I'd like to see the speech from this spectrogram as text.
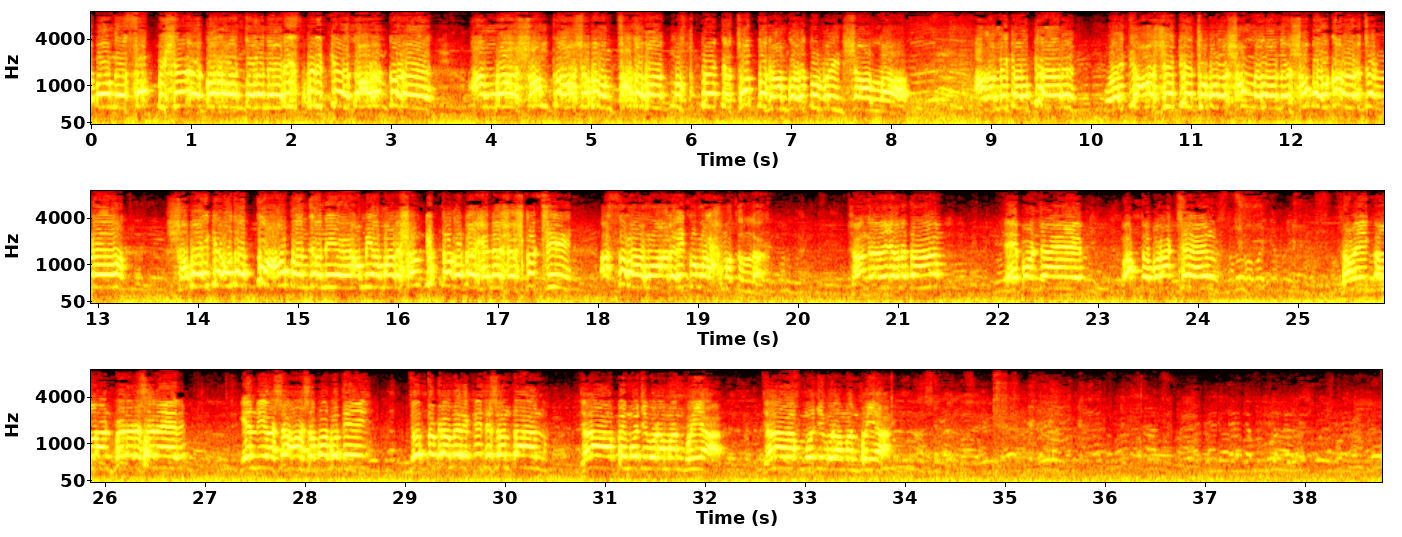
এবং চব্বিশের গণ আন্দোলনের স্পিরিটকে ধারণ করে আমরা সন্ত্রাস এবং চাঁদাবাদ মুসলিমকে চট্টগ্রাম করে তুলব ইনশাআল্লাহ। আগামীকালকের ঐতিহাসিক যুব সম্মেলনে সফল করার জন্য সবাইকে উদাত্ত আহ্বান জানিয়ে আমি আমার সংক্ষিপ্ত কথা এখানে শেষ করছি। আসসালামু আলাইকুম রহমতুল্লাহ। সংগ্রামী জনতা এই পর্যায়ে বক্তব্য রাখছেন শ্রমিক কল্যাণ ফেডারেশনের কেন্দ্রীয় সহ সভাপতি চট্টগ্রামের কৃষি সন্তান জনাব মুজিবুর রহমান ভূঁইয়া। জনাব মুজিবুর রহমান ভূঁইয়া।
